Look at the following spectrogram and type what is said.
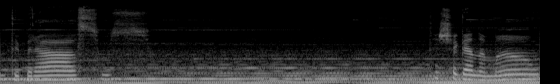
antebraços, até chegar na mão,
